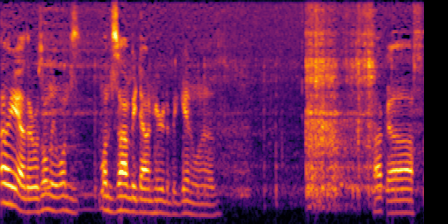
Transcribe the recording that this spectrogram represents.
Oh yeah, there was only one one zombie down here to begin with. Fuck off.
